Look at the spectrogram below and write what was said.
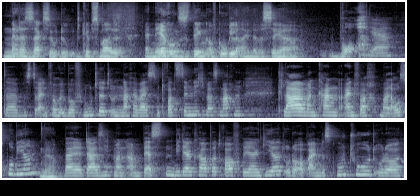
Na, das sagst du, du, du gibst mal Ernährungsding auf Google ein, da wirst du ja, boah. Ja, da bist du einfach überflutet und nachher weißt du trotzdem nicht, was machen. Klar, man kann einfach mal ausprobieren, ja. weil da sieht man am besten, wie der Körper drauf reagiert oder ob einem das gut tut oder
